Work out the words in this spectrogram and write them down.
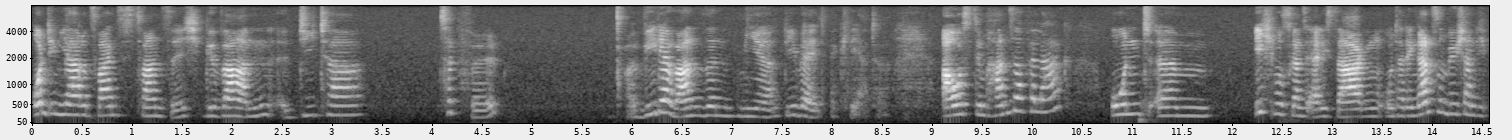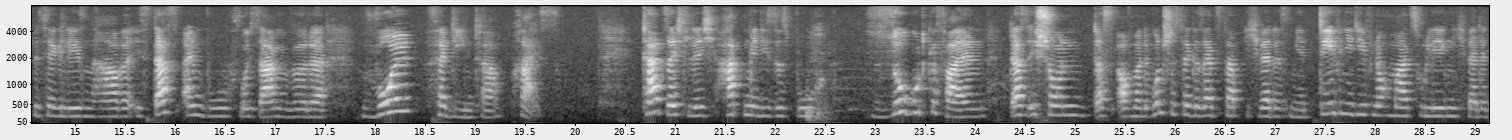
Und im Jahre 2020 gewann Dieter Zipfel, wie der Wahnsinn mir die Welt erklärte. Aus dem Hansa Verlag und ähm, ich muss ganz ehrlich sagen, unter den ganzen Büchern, die ich bisher gelesen habe, ist das ein Buch, wo ich sagen würde, wohlverdienter Preis. Tatsächlich hat mir dieses Buch so gut gefallen, dass ich schon das auf meine Wunschliste gesetzt habe. Ich werde es mir definitiv nochmal zulegen. Ich werde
